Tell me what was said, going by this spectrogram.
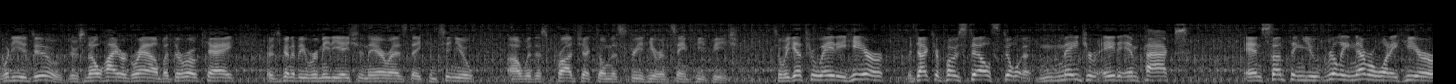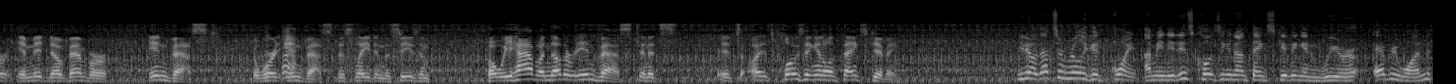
what do you do? There's no higher ground, but they're okay. There's going to be remediation there as they continue uh, with this project on the street here in St. Pete Beach. So we get through Eta here, but Dr. Postel still major Eta impacts and something you really never want to hear in mid-November, invest. The word invest this late in the season. But we have another invest, and it's it's it's closing in on Thanksgiving. You know, that's a really good point. I mean, it is closing in on Thanksgiving, and we're everyone,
